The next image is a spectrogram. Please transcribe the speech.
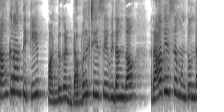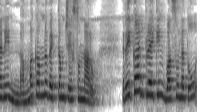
సంక్రాంతికి పండుగ డబుల్ చేసే విధంగా రాధేశం ఉంటుందనే నమ్మకంను వ్యక్తం చేస్తున్నారు. రికార్డ్ బ్రేకింగ్ వసూళ్ళతో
